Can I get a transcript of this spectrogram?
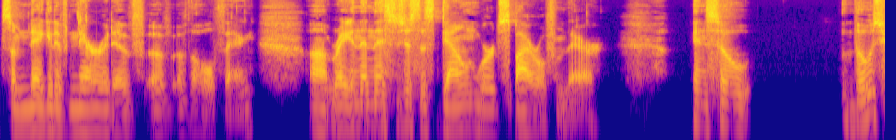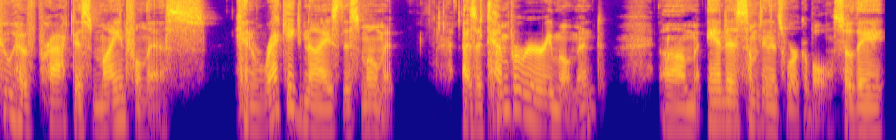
some negative narrative of, of the whole thing. Uh, right. And then this is just this downward spiral from there. And so those who have practiced mindfulness can recognize this moment as a temporary moment um, and as something that's workable. So they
